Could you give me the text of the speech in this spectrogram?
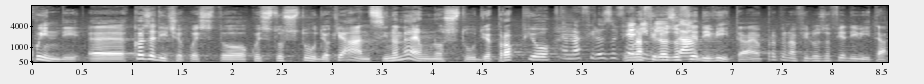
Quindi, eh, cosa dice questo, questo studio? Che anzi non è uno studio, è proprio È una filosofia una di filosofia vita. di vita, è proprio una filosofia di vita.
